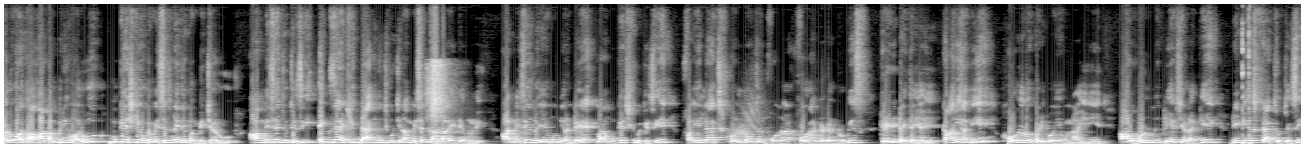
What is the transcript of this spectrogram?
తరువాత ఆ కంపెనీ వారు ముఖేష్కి ఒక మెసేజ్ అయితే పంపించారు. ఆ మెసేజ్ వచ్చేసి ఎగ్జాక్ట్లీ బ్యాంక్ నుంచి వచ్చిన మెసేజ్ లాగా అయితే ఉంది. ఆ మెసేజ్లో ఏముంది అంటే మన ముఖేష్కి వచ్చేసి five lakhs twelve thousand four four hundred and rupees credit అయితే అయ్యాయి. కానీ అవి హోల్డ్లో పడిపోయి ఉన్నాయి. ఆ హోల్డ్ని క్లియర్ చేయడానికి డిటిఎస్ ట్యాక్స్ వచ్చేసి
